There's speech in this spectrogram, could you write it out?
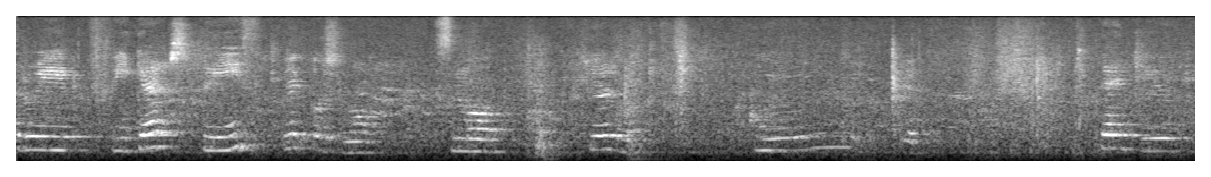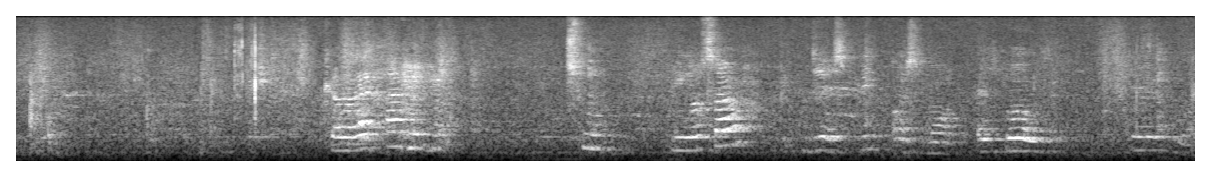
three figures, please? Big or small? Small. Here's one. Yeah. Thank you. Can I have two dinosaurs? Yes, big or small? As both. Here's one.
